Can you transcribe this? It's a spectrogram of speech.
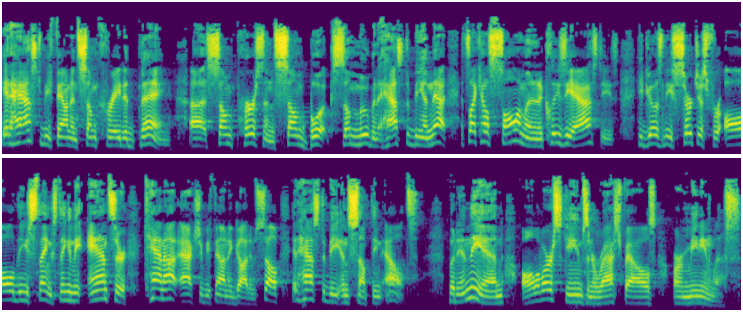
It has to be found in some created thing, uh, some person, some book, some movement. It has to be in that. It's like how Solomon in Ecclesiastes, he goes and he searches for all these things, thinking the answer cannot actually be found in God himself. It has to be in something else. But in the end, all of our schemes and rash vows are meaningless.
